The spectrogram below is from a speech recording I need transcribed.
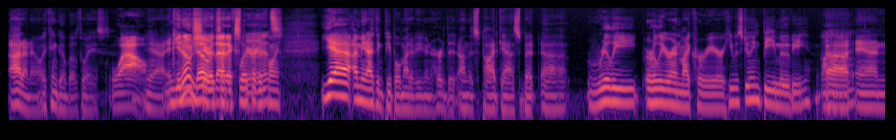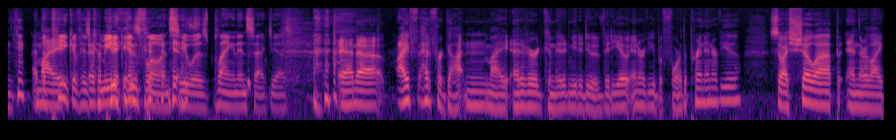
I don't know. It can go both ways. Wow. Yeah, and Can you don't know it's that like a flip of the experience? coin. Yeah, I mean, I think people might have even heard that on this podcast, but uh, really earlier in my career, he was doing Bee Movie, uh Uh-huh. and At my- the peak of his comedic peak of his- influence, he was playing an insect. Yes. and uh, I f- had forgotten my editor had committed me to do a video interview before the print interview. So I show up and they're like,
